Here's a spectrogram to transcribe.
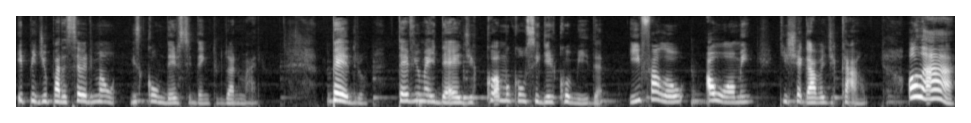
e pediu para seu irmão esconder-se dentro do armário. Pedro teve uma ideia de como conseguir comida e falou ao homem que chegava de carro. Olá!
